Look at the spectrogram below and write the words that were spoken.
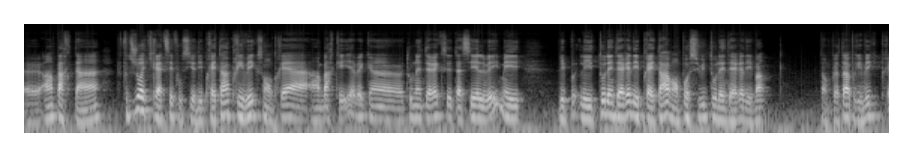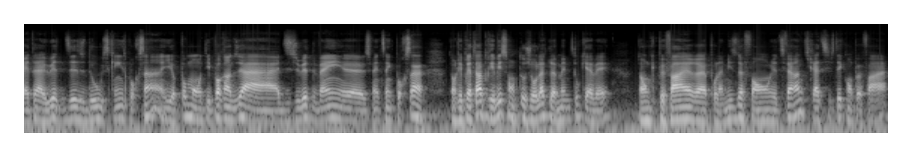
euh, en partant. Il faut toujours être créatif aussi. Il y a des prêteurs privés qui sont prêts à embarquer avec un taux d'intérêt qui est assez élevé, mais les, taux d'intérêt des prêteurs n'ont pas suivi le taux d'intérêt des banques. Donc, le prêteur privé qui prêtait à 8, 10, 12, 15% il n'a pas monté, pas rendu à 18, 20, 25% Donc, les prêteurs privés sont toujours là avec le même taux qu'il y avait. Donc, il peut faire euh, pour la mise de fonds. Il y a différentes créativités qu'on peut faire.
